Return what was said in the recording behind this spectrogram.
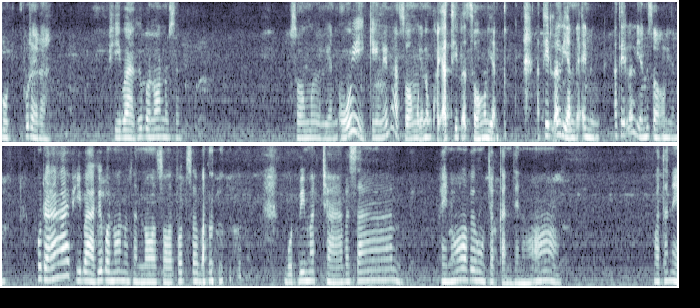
บุตรผู้ใดล่ะผีบ้าคือบนอนว่าซั่นสองมือเหรียญโอ้ยเก่งเลยนะสองมือเหรียญของข่อยอาทิตย์ละสองเหรียญอาทิตย์ละเหรียญเด้อไอ้หนึ่ง อาทิตย์ละเหรียญสองเหรียญผู้ใดผีบาคือบ่นอนว่าซั่นนอสอทศวรรณบุตรวิมัชชาว่าซั่นไผนอคือฮู้จักกันแท้น้อว่าท่านได้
